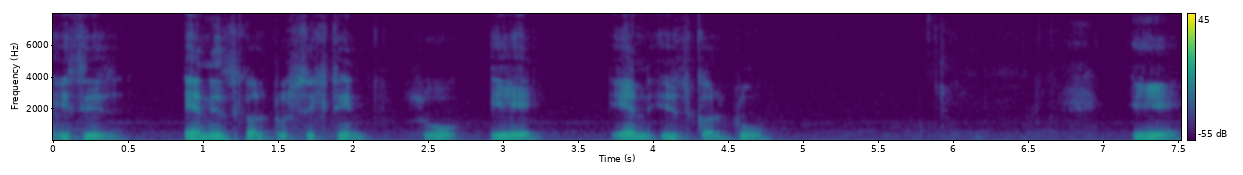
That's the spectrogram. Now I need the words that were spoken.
it is n is equal to 16 so a n is equal to a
